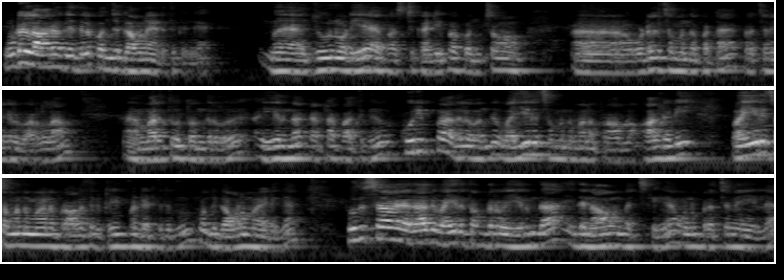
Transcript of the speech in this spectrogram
உடல் ஆரோக்கியத்தில் கொஞ்சம் கவனம் எடுத்துக்கோங்க. ம- ஜூனுடைய ஃபஸ்ட்டு கண்டிப்பாக கொஞ்சம் உடல் சம்மந்தப்பட்ட பிரச்சனைகள் வரலாம். மருத்துவ தொந்தரவு இருந்தால் கரெக்டாக பார்த்துக்கோங்க. குறிப்பாக அதில் வந்து வயிறு சம்மந்தமான ப்ராப்ளம் ஆல்ரெடி வயிறு சம்மந்தமான ப்ராப்ளத்துக்கு ட்ரீட்மெண்ட் எடுத்துகிட்டு கொஞ்சம் கொஞ்சம் கவனமாயிடுங்க. புதுசாக ஏதாவது வயிறு தொந்தரவு இருந்தால் இதை ஞாபகம் வச்சுக்கோங்க. ஒன்றும் பிரச்சனை இல்லை.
